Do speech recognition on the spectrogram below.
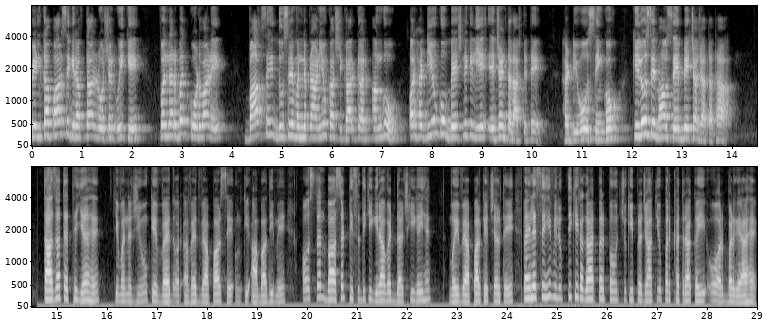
पिंडकापार से गिरफ़्तार रोशन उइके व नरबत कोडवाड़े बाघ सहित दूसरे वन्य प्राणियों का शिकार कर अंगों और हड्डियों को बेचने के लिए एजेंट तलाशते थे। हड्डियों सिंह को किलो से भाव से बेचा जाता था। ताज़ा तथ्य यह है कि वन्यजीवों के वैध और अवैध व्यापार से उनकी आबादी में औसतन बासठ फ़ीसदी की गिरावट दर्ज की गई है। वही व्यापार के चलते पहले से ही विलुप्ति की कगार पर पहुँच चुकी प्रजातियों पर खतरा कहीं और बढ़ गया है।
